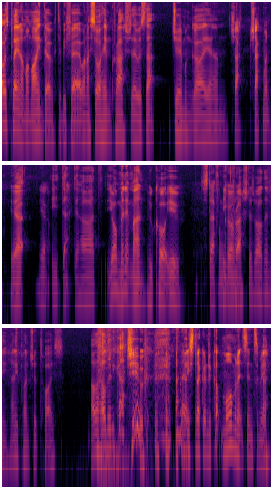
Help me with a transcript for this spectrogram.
was playing on my mind though. To be fair, when I saw him crash, there was that German guy. Um, Shaq Schachmann, yeah, yeah, he decked it hard. Your minute man who caught you, Stefan he crashed as well, didn't he? And he punched it twice. How the hell did he catch you? and then he stuck under a couple more minutes into me.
